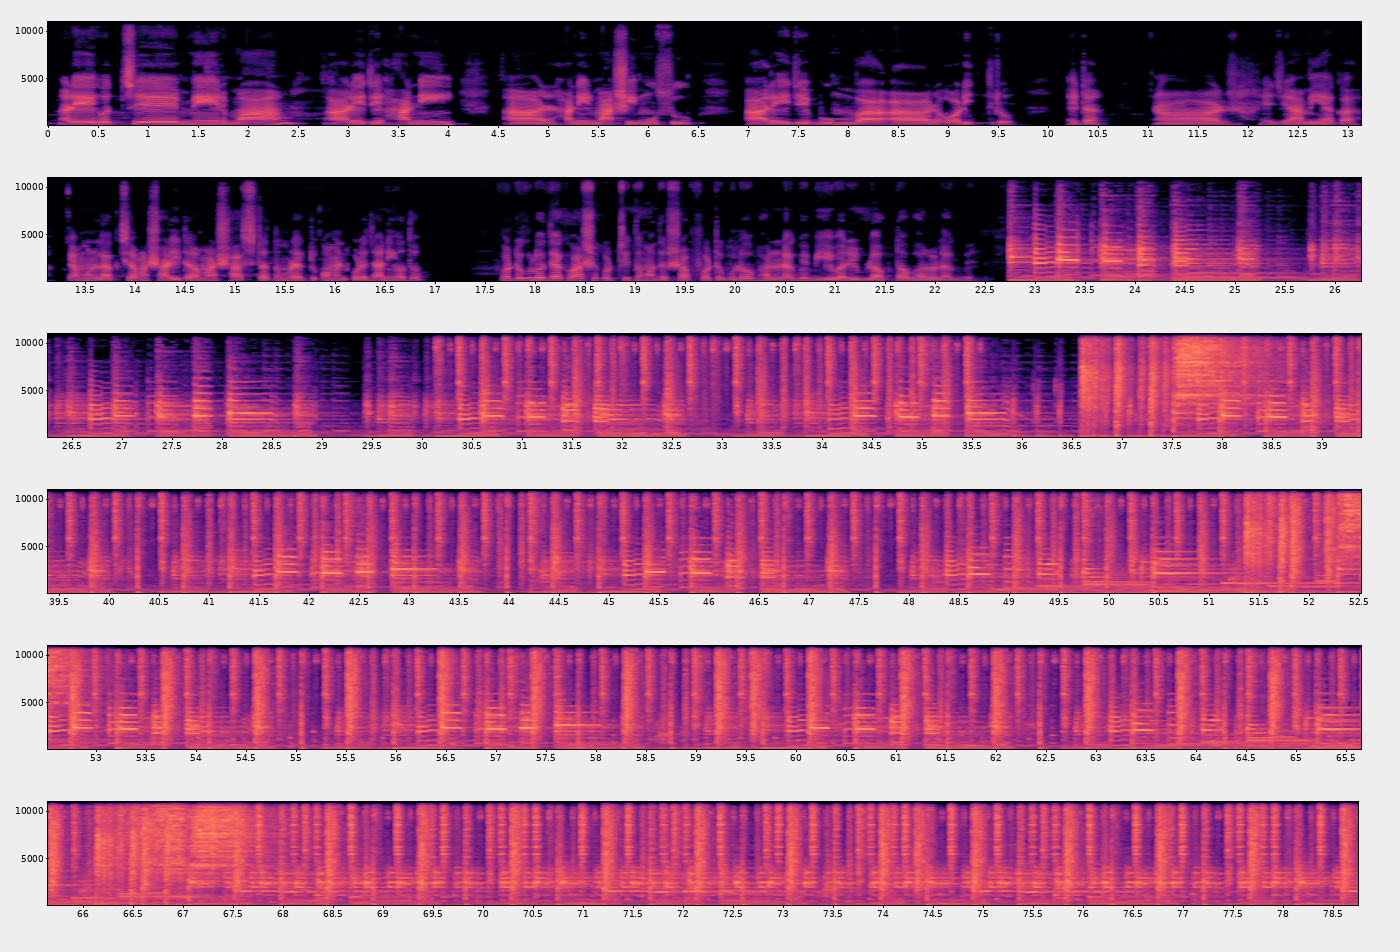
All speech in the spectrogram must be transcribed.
আর এ হচ্ছে মেয়ের মা আর এই যে হানি আর হানির মাসি মুসু আর এই যে বুম্বা আর অরিত্র। এটা। আর এই যে আমি একা, কেমন লাগছে আমার শাড়িটা, আমার সাজটা তোমরা একটু কমেন্ট করে জানিও তো। ফটোগুলো দেখো, আশা করছি তোমাদের সব ফটোগুলোও ভালো লাগবে, বিয়েবাড়ির ব্লগটাও ভালো লাগবে।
